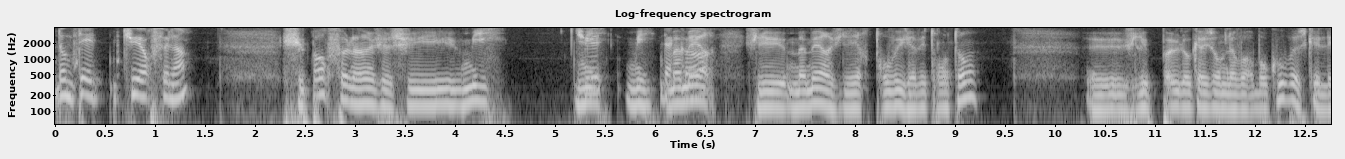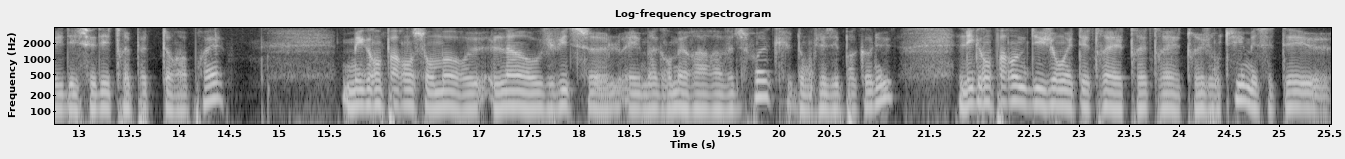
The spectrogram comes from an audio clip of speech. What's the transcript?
Donc, t'es- tu es orphelin? Je suis pas orphelin, je suis mi. Tu mi, es- mi. Ma mère, je l'ai, ma mère, je l'ai retrouvée, j'avais 30 ans. Euh, je n'ai pas eu l'occasion de la voir beaucoup parce qu'elle est décédée très peu de temps après. Mes grands-parents sont morts, euh, l'un à Auschwitz euh, et ma grand-mère à Ravensbrück, donc je les ai pas connus. Les grands-parents de Dijon étaient très très très très gentils, mais c'était euh,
